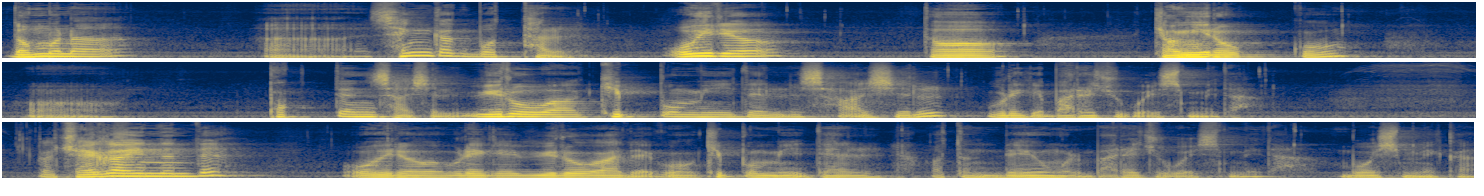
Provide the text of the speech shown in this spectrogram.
너무나 아, 생각 못할 오히려 더 경이롭고 어, 복된 사실, 위로와 기쁨이 될 사실을 우리에게 말해주고 있습니다. 그러니까 죄가 있는데 오히려 우리에게 위로가 되고 기쁨이 될 어떤 내용을 말해주고 있습니다. 무엇입니까?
